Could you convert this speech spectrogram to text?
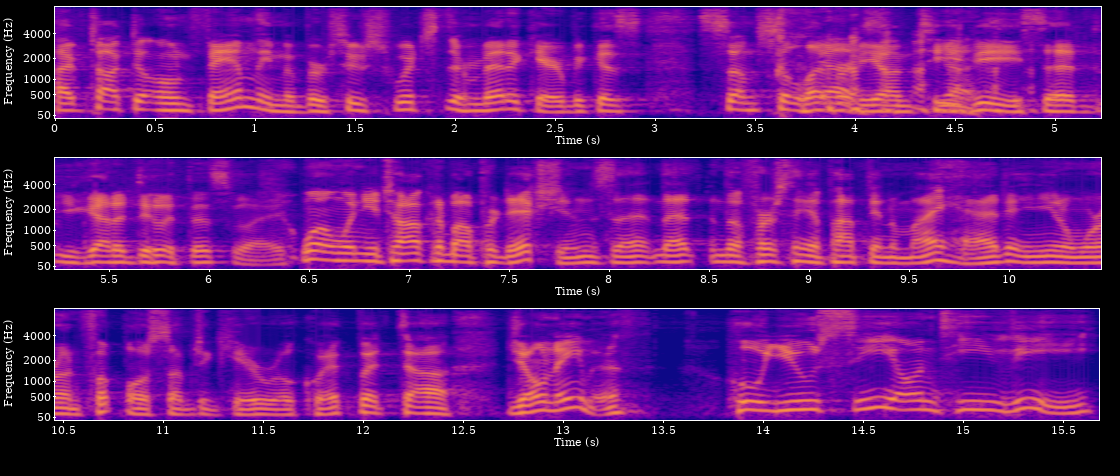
I've talked to own family members who switched their Medicare because some celebrity on TV said, you got to do it this way. Well, when you're talking about predictions, that, that the first thing that popped into my head, and you know, we're on football subject here real quick, but uh, Joe Namath, who you see on TV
